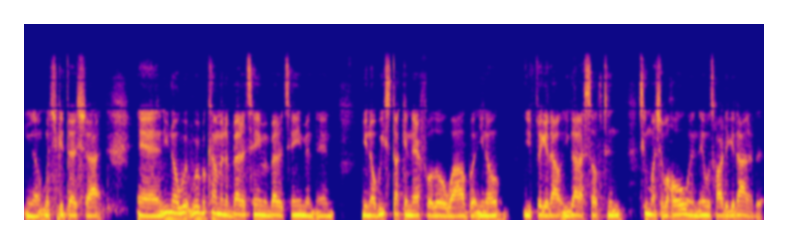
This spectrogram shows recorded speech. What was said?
you know, once you get that shot, and you know, we're, we're becoming a better team, and better team, and and you know, we stuck in there for a little while, but you know, you figured out you got ourselves in too much of a hole, and it was hard to get out of it.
